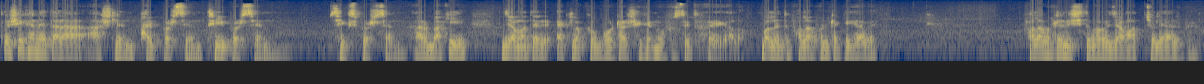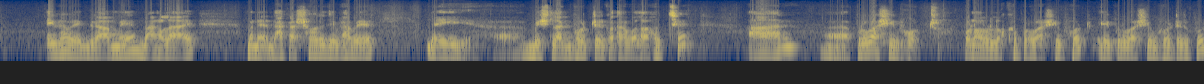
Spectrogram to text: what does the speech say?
তো সেখানে তারা আসলেন five percent three percent six percent আর বাকি জামাতের এক লক্ষ ভোটার সেখানে উপস্থিত হয়ে গেল। বলে তো ফলাফলটা কী হবে? ফলাফলটা নিশ্চিতভাবে জামাত চলে আসবে। এইভাবে গ্রামে, বাংলায় মানে ঢাকা শহরে যেভাবে এই বিশ লাখ ভোটের কথা বলা হচ্ছে, আর প্রবাসী ভোট, পনেরো লক্ষ প্রবাসী ভোট, এই প্রবাসী ভোটের উপর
